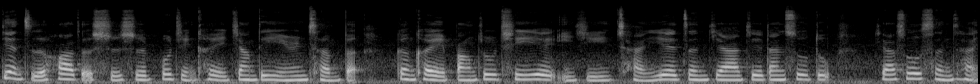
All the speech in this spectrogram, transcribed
电子化的实施不仅可以降低营运成本。更可以帮助企业以及产业增加接单速度，加速生产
